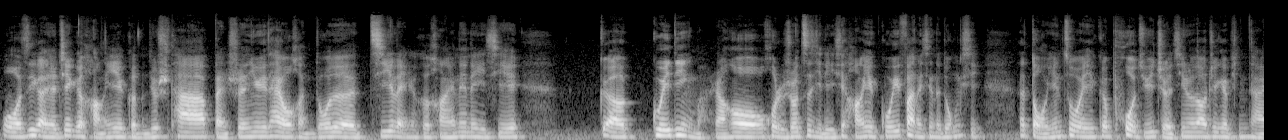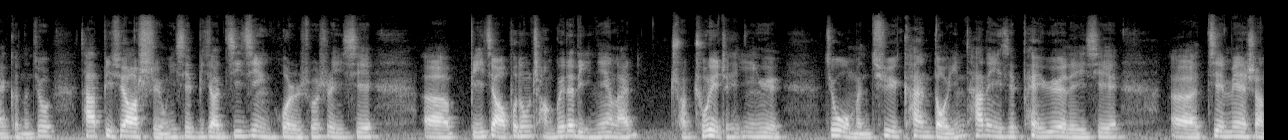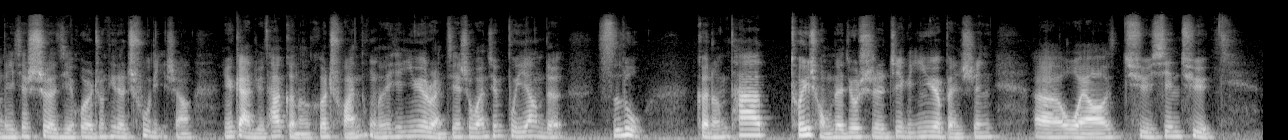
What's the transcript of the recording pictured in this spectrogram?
我自己感觉这个行业可能就是它本身，因为它有很多的积累和行业内的一些呃规定嘛，然后或者说自己的一些行业规范的性的东西。那抖音作为一个破局者进入到这个平台，可能就它必须要使用一些比较激进或者说是一些呃比较不同常规的理念来传处理这些音乐。就我们去看抖音，它的一些配乐的一些，呃，界面上的一些设计或者整体的处理上，你感觉它可能和传统的那些音乐软件是完全不一样的思路。可能它推崇的就是这个音乐本身，呃，我要去先去，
